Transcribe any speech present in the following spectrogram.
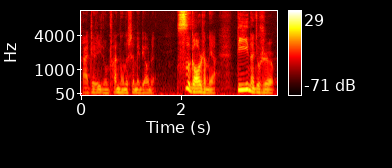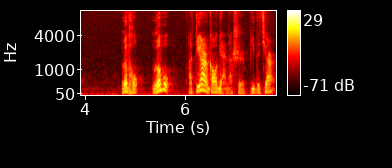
啊，这是一种传统的审美标准。四高是什么呀？第一呢就是额头、额部啊，第二高点呢是鼻子尖儿，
